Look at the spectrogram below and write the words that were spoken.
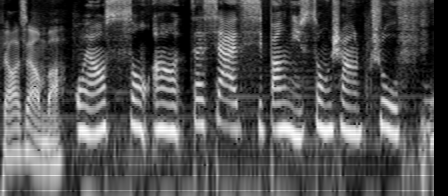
不要这样吧！我要送啊，在下一期帮你送上祝福，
